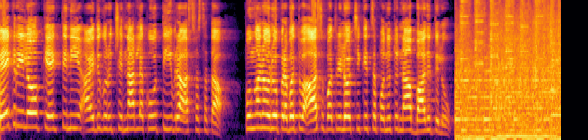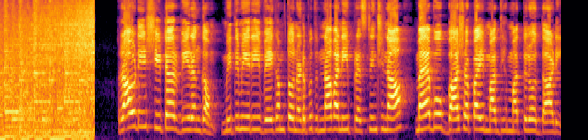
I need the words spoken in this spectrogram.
బేకరీలో కేక్ తిని ఐదుగురు చిన్నారులకు తీవ్ర అస్వస్థత. పుంగనూరు ప్రభుత్వ ఆసుపత్రిలో చికిత్స పొందుతున్న బాధితులు. రౌడీ షీటర్ వీరంగం. మితిమీరి వేగంతో నడుపుతున్నావని ప్రశ్నించిన మహబూబ్ బాషాపై మధ్య మత్తులో దాడి.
